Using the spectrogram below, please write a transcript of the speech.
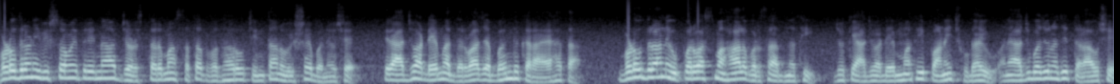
વડોદરાની વિશ્વામિત્રીના જળસ્તરમાં સતત વધારો ચિંતાનો વિષય બન્યો છે. ત્યારે આજવા ડેમના દરવાજા બંધ કરાયા હતા. વડોદરા અને ઉપરવાસમાં હાલ વરસાદ નથી. જો કે આજવા ડેમમાંથી પાણી છોડાયું અને આજુબાજુના જે તળાવ છે,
